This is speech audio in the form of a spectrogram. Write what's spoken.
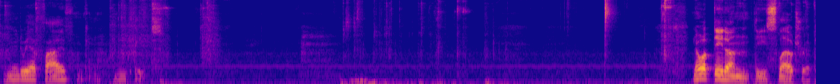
How many do we have? Five? Okay. We need eight. No update on the Slough trip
